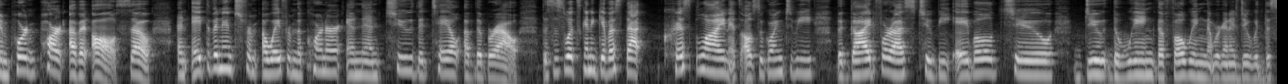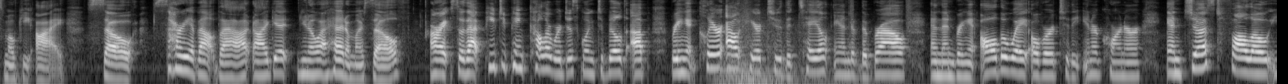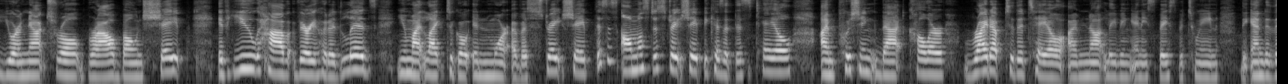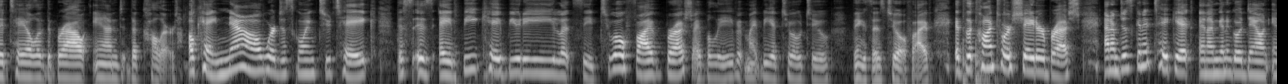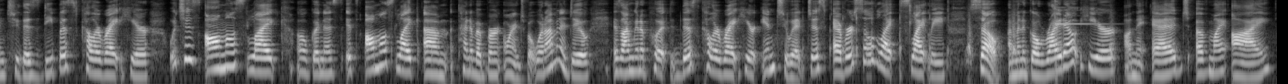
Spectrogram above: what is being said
important part of it all. So an eighth of an inch from away from the corner and then to the tail of the brow. This is what's going to give us that crisp line. It's also going to be the guide for us to be able to do the wing, the faux wing that we're going to do with the smoky eye. So sorry about that. I get, you know, ahead of myself. All right, so that peachy pink color, we're just going to build up, bring it clear out here to the tail end of the brow, and then bring it all the way over to the inner corner, and just follow your natural brow bone shape. If you have very hooded lids, you might like to go in more of a straight shape. This is almost a straight shape because at this tail, I'm pushing that color right up to the tail. I'm not leaving any space between the end of the tail of the brow and the color. Okay, now we're just going to take, this is a BK Beauty, let's see, 205 brush, I believe. It might be a 202. I think it says 205. It's the contour shader brush and I'm just going to take it and I'm going to go down into this deepest color right here, which is almost like, oh goodness, it's almost like um, kind of a burnt orange. But what I'm going to do is I'm going to put this color right here into it just ever so light, slightly. So I'm going to go right out here on the edge of my eye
